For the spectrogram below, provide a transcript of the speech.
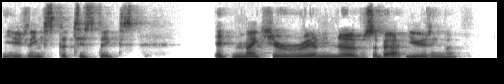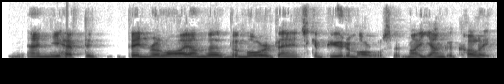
using statistics it makes you really nervous about using them. And you have to then rely on the, the more advanced computer models that my younger colleagues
